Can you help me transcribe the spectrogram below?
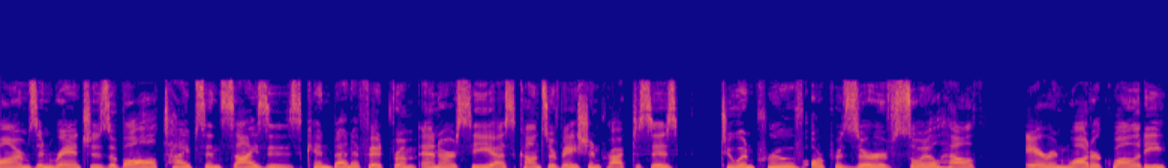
Farms and ranches of all types and sizes can benefit from NRCS conservation practices to improve or preserve soil health, air and water quality,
